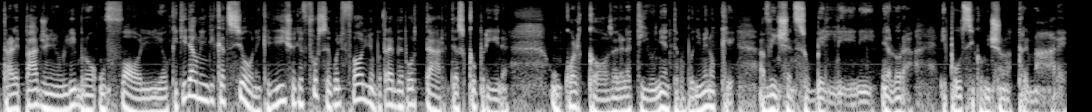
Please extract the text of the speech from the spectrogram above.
tra le pagine di un libro un foglio che ti dà un'indicazione, che ti dice che forse quel foglio potrebbe portarti a scoprire un qualcosa relativo, niente proprio di meno che a Vincenzo Bellini. E allora i polsi cominciano a tremare.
